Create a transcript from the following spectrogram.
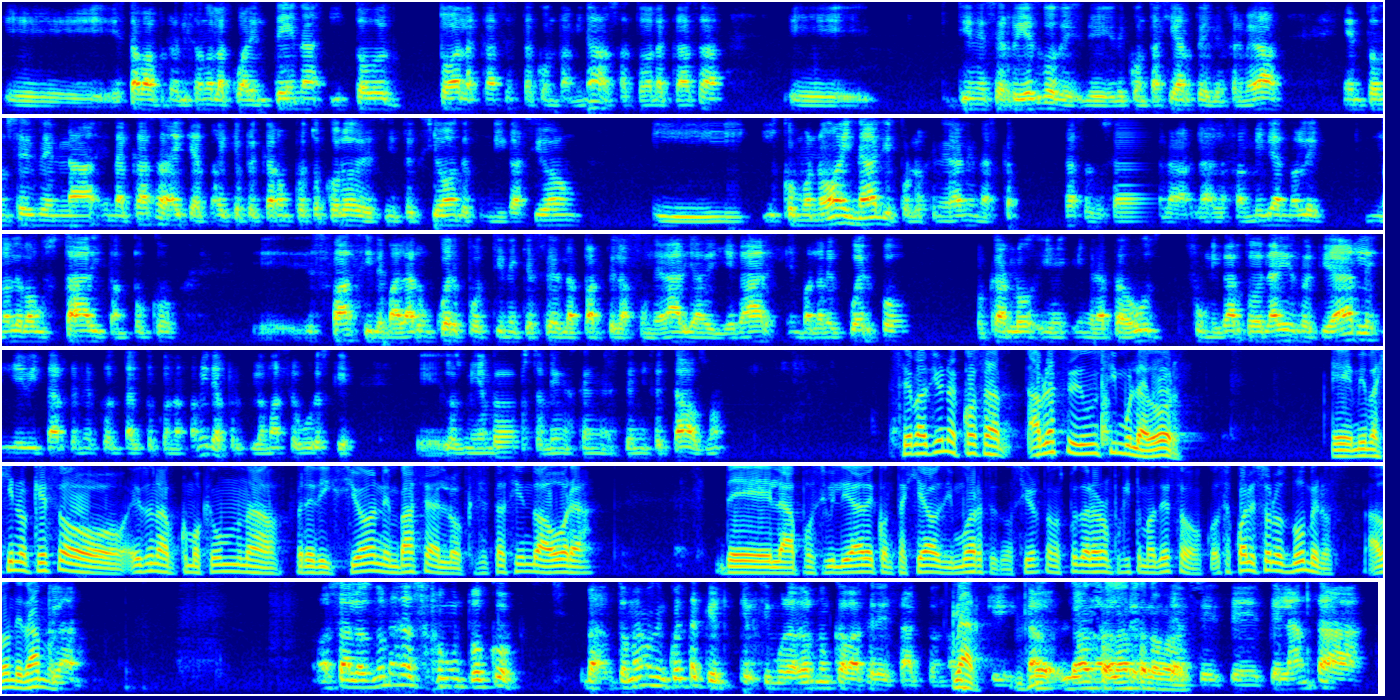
eh, estaba realizando la cuarentena y todo, toda la casa está contaminada, o sea, toda la casa eh, tiene ese riesgo de, de, contagiarte de la enfermedad. Entonces, en la, en la casa hay que, hay que aplicar un protocolo de desinfección, de fumigación, y, y, como no hay nadie por lo general en las casas, o sea, la, la, familia no le, no le va a gustar y tampoco es fácil embalar un cuerpo, tiene que hacer la parte de la funeraria, de llegar, embalar el cuerpo, colocarlo en, el ataúd, fumigar todo el aire, retirarle y evitar tener contacto con la familia, porque lo más seguro es que eh, los miembros también estén, estén infectados, ¿no? Sebas, y una cosa, hablaste de un simulador. Eh, me imagino que eso es una como que una predicción en base a lo que se está haciendo ahora de la posibilidad de contagiados y muertes, ¿no es cierto? ¿Nos puedes hablar un poquito más de eso? O sea, ¿cuáles son los números? ¿A dónde vamos? Claro. O sea, los números son un poco... tomemos en cuenta que, el simulador nunca va a ser exacto, ¿no? Claro. lanza, lanza nomás. Te, te, te, lanza,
